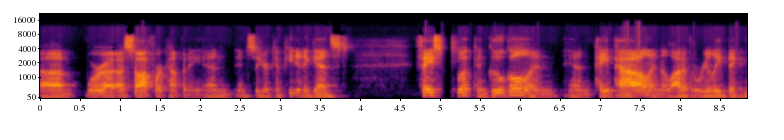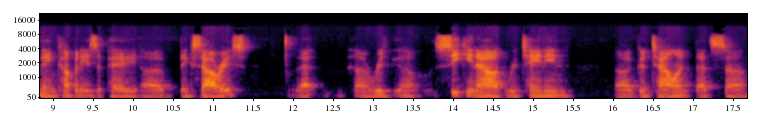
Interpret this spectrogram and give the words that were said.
Um, we're a, a, software company, and and so you're competing against Facebook and Google and and PayPal and a lot of really big name companies that pay uh, big salaries. That uh, re, uh, seeking out retaining good talent that's uh,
